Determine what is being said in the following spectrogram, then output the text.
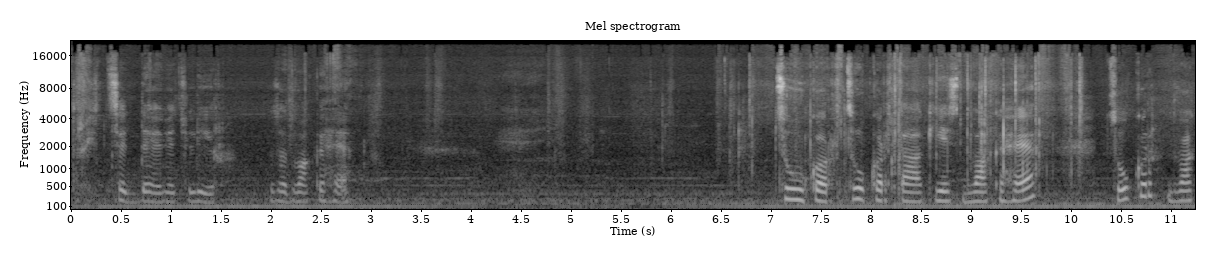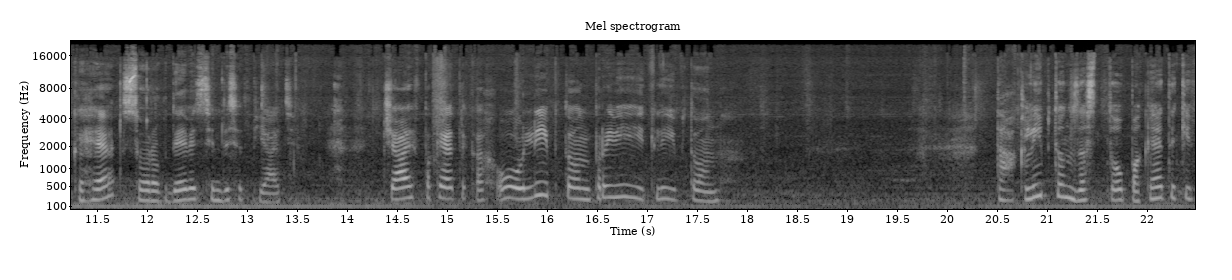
39 лір за 2 кг. Цукор, цукор, так, є 2 кг. Цукор 2 кг 49,75. Чай в пакетиках. О, Ліптон, привіт, Ліптон. Так, Ліптон за 100 пакетиків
